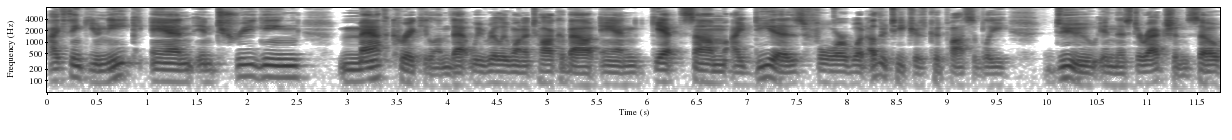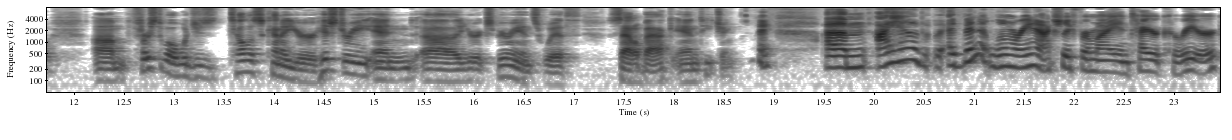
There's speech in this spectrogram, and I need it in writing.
I think, unique and intriguing math curriculum that we really want to talk about and get some ideas for what other teachers could possibly do in this direction. So, um, first of all, would you tell us kind of your history and uh, your experience with Saddleback and teaching? Okay. Um, I have I've been at Morena actually for my entire career,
